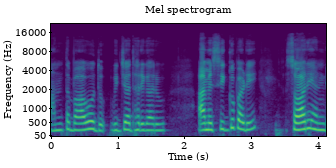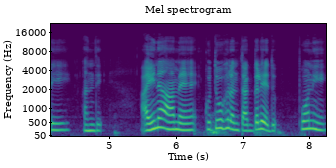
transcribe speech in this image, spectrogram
అంత బాగోదు విద్యాధరి గారు. ఆమె సిగ్గుపడి సారీ అండి అంది. అయినా ఆమె కుతూహలం తగ్గలేదు. పోనీ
